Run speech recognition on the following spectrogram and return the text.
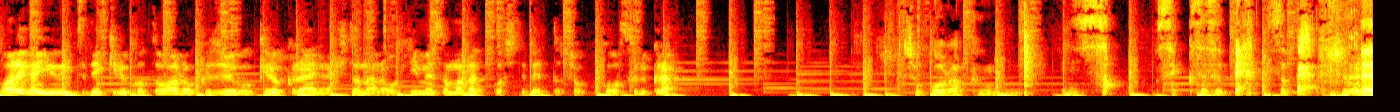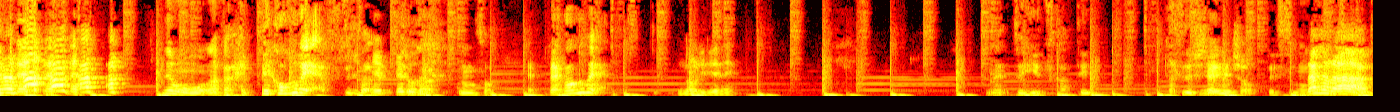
我が唯一できることは65キロくらいの人ならお姫様抱っこしてベッド直行するくらい。ショコラくん。さ、セックスすっぺ。スペ でも、なんか、へっぺこくべっつってさ、へっぺこくべうん、そう。へっぺこくべっノリでね。ね、ぜひ使って、キスしたいでしょって質問だから、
